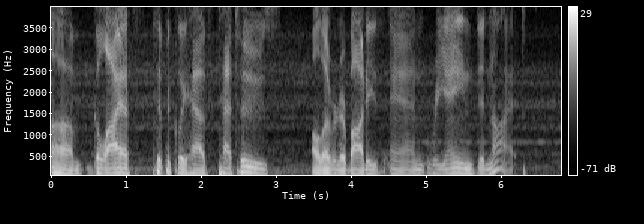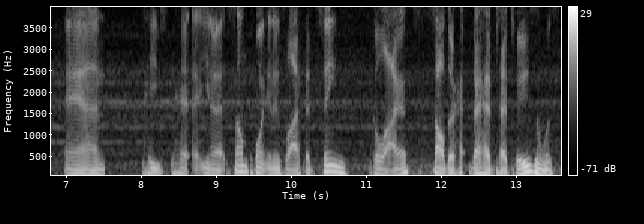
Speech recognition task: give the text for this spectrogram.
um, Goliaths typically have tattoos all over their bodies, and Riain did not. And he's, you know, at some point in his life had seen Goliaths, saw their, they had tattoos, and was,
